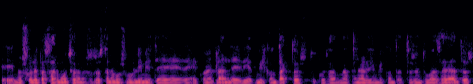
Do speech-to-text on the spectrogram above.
eh, nos suele pasar mucho, que nosotros tenemos un límite con el plan de 10.000 contactos, tú puedes almacenar 10.000 contactos en tu base de datos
